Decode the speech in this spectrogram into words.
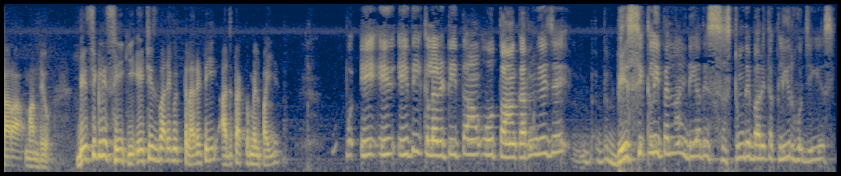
ਕਾਰਾ ਮੰਨਦੇ ਹੋ। ਬੇਸਿਕਲੀ ਸੀ ਕੀ? ਇਹ ਚੀਜ਼ ਬਾਰੇ ਕੋਈ ਕਲੈਰਿਟੀ ਅੱਜ ਤੱਕ ਮਿਲ ਪਾਈ ਹੈ? ਉਹ ਇਹ ਇਹ, ਇਹਦੀ ਕਲੈਰਿਟੀ ਤਾਂ ਉਹ ਤਾਂ ਕਰਨਗੇ ਜੇ ਬੇਸਿਕਲੀ ਪਹਿਲਾਂ ਇੰਡੀਆ ਦੇ ਸਿਸਟਮ ਦੇ ਬਾਰੇ ਤਾਂ ਕਲੀਅਰ ਹੋ ਜਾਈਏ ਅਸੀਂ।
